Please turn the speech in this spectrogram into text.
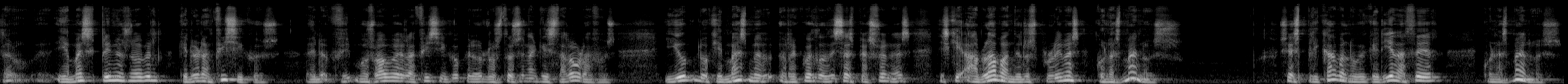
Claro, y además premios Nobel que no eran físicos, Mosbauer era físico, pero los dos eran cristalógrafos. Y yo lo que más me recuerdo de esas personas es que hablaban de los problemas con las manos. O sea, explicaban lo que querían hacer con las manos.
